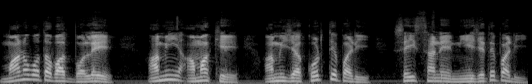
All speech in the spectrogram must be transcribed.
মানবতাবাদ বলে, আমি, আমাকে, আমি যা করতে পারি, সেই স্থানে নিয়ে যেতে পারি।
